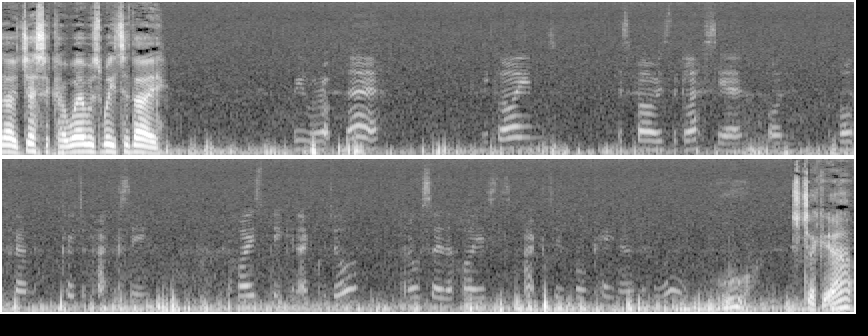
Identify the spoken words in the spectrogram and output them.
So, Jessica, where was we today? We were up there. We climbed as far as the glacier on Volcan Cotopaxi, the highest peak in Ecuador and also the highest active volcano in the world. Ooh, let's check it out.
